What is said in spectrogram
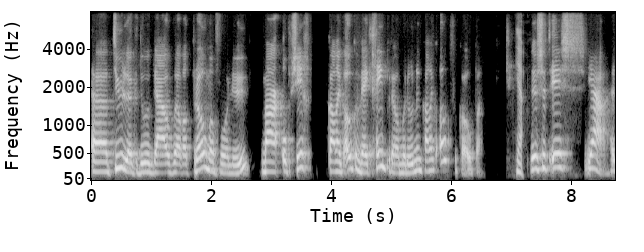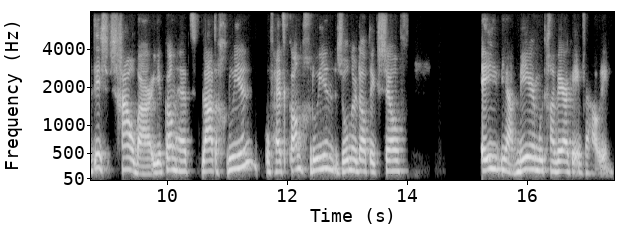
Uh, tuurlijk doe ik daar ook wel wat promo voor nu. Maar op zich kan ik ook een week geen promo doen en kan ik ook verkopen. Ja. Dus het is, ja, het is schaalbaar. Je kan het laten groeien, of het kan groeien, zonder dat ik zelf een, ja, meer moet gaan werken in verhouding.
